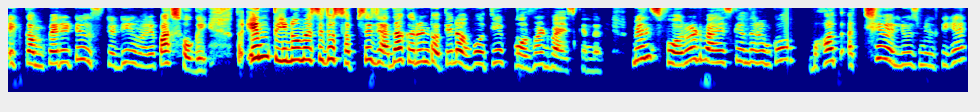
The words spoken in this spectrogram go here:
एक कंपेरेटिव स्टडी हमारे पास हो गई। तो इन तीनों में से जो सबसे ज़्यादा करंट होती है ना, वो होती है फॉरवर्ड बायस के अंदर। मीन्स फॉरवर्ड बायस के अंदर हमको बहुत अच्छी वैल्यूज़ मिलती है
